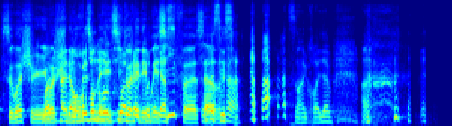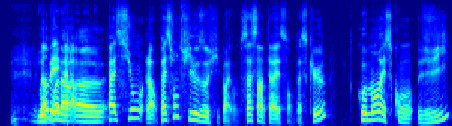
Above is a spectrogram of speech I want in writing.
C'est moi, je suis, Moi, moi, je je vais suis aller en mourant, maison de mais si toi t'es dépressif, euh, ça Ouais, va c'est incroyable. Non, Donc mais voilà. alors, euh, passion, alors passion de philosophie par exemple, ça c'est intéressant parce que comment est-ce qu'on vit,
